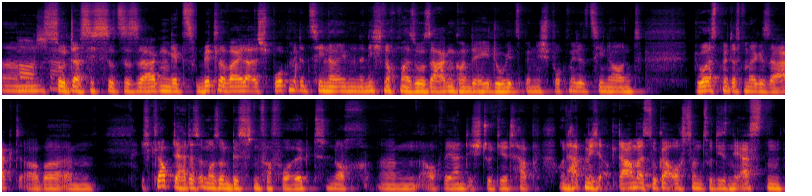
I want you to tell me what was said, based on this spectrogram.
Ähm, oh, so dass ich sozusagen jetzt mittlerweile als Sportmediziner eben nicht nochmal so sagen konnte, hey du, jetzt bin ich Sportmediziner und du hast mir das mal gesagt, aber ähm, ich glaube, der hat das immer so ein bisschen verfolgt, noch ähm, auch während ich studiert habe und hat mich damals sogar auch so zu diesen ersten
